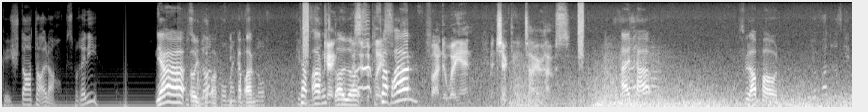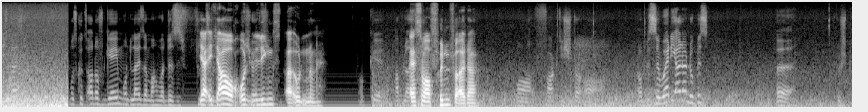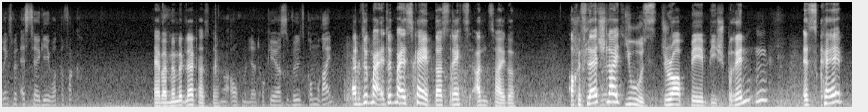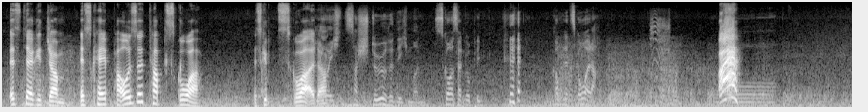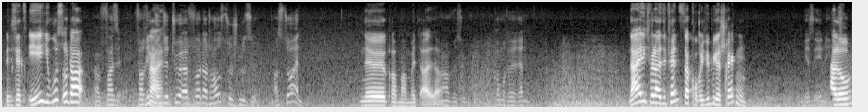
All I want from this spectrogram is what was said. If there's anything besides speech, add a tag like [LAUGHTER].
Okay, ich starte, Alter. Bist du ready? Ja, Bist du oh, ich hab Angst. Oh mein ich Gott, hab Angst. laut. Okay, Ich hab Angst, Okay, Alter. Ich hab Angst. Find a way in and check the entire house. Alter. Ich will abhauen. Jo, warte, das geht nicht leiser. Ich muss kurz out of game und leiser machen, weil das ist viel Ja, zu ich auch. Ich Unten hör- links. Äh, unten. Okay, hab leiser. Erstmal auf 5, Alter. Oh, fuck, die Sto oh. oh. Bist du ready, Alter? Du bist... Äh... Du springst mit STRG, what the fuck? Ja, bei mir mit Leertaste. Ja, auch mit Led. Okay, hast du willst, komm rein. Warte, drück mal, drück mal Escape. Das ist rechts Anzeige. Okay, Flashlight, Use. Drop, Baby. Sprinten. Escape, STRG Jump. Escape, Pause. Tab, Score. Es gibt Score, Alter. Jo, ich zerstöre dich, Mann. Score ist halt nur pink. [LAUGHS] komm, let's go, Alter. Ah! Oh. Ist jetzt eh Use oder? Äh, Ver verriegelte Tür erfordert Haustürschlüssel. Hast du einen? Nö, komm mal mit, Alter. Ah. Komm, wir rennen. Nein, ich will an die Fenster gucken. Ich will mich erschrecken. Hier ist eh nicht. Hallo?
